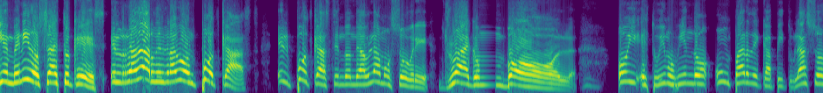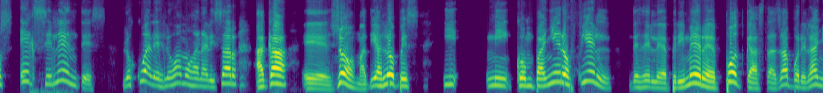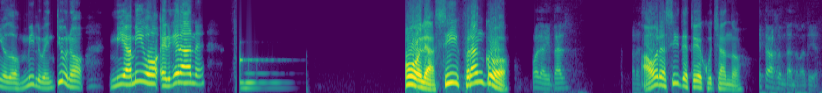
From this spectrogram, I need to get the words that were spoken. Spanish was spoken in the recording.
Bienvenidos a esto que es el Radar del Dragón Podcast, el podcast en donde hablamos sobre Dragon Ball. Hoy estuvimos viendo un par de capitulazos excelentes, los cuales los vamos a analizar acá eh, yo, Matías López, y mi compañero fiel desde el eh, primer eh, podcast allá por el año 2021, mi amigo el gran... Hola, ¿sí, Franco? Hola, ¿qué tal? Ahora sí, Ahora sí te estoy escuchando. ¿Qué estabas contando, Matías?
